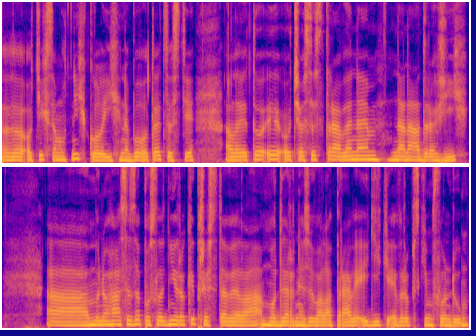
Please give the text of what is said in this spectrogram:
e, o těch samotných kolejích nebo o té cestě, ale je to i o čase stráveném na nádražích. A mnohá se za poslední roky přestavila a modernizovala právě i díky evropským fondům.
